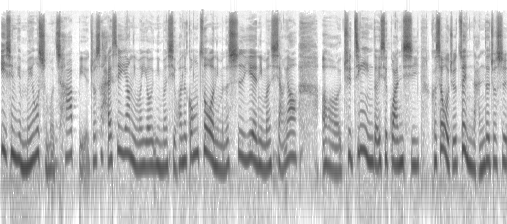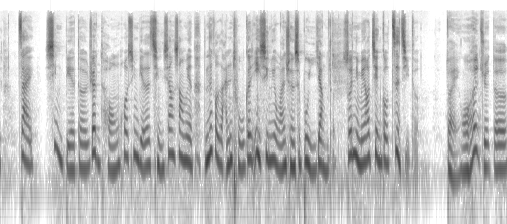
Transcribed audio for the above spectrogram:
异性恋没有什么差别，就是还是一样，你们有你们喜欢的工作、你们的事业、你们想要呃去经营的一些关系。可是我觉得最难的就是在性别的认同或性别的倾向上面的那个蓝图，跟异性恋完全是不一样的。所以你们要建构自己的。对，我会觉得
